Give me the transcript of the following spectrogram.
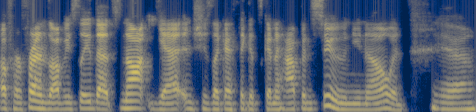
of her friends, obviously, that's not yet. And she's like, I think it's gonna happen soon, you know. And yeah,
